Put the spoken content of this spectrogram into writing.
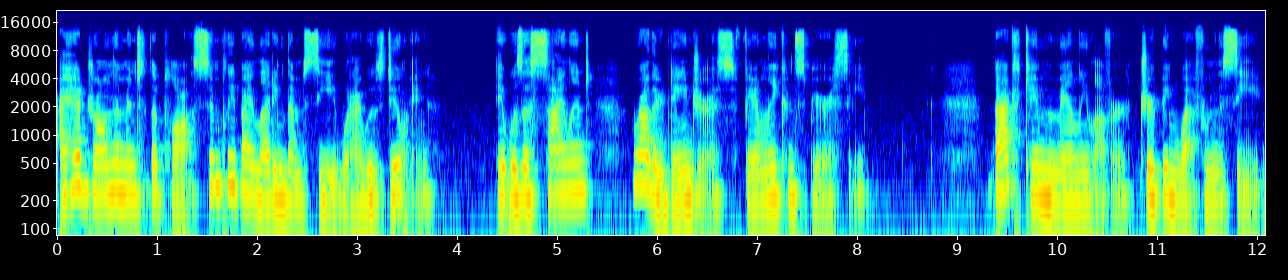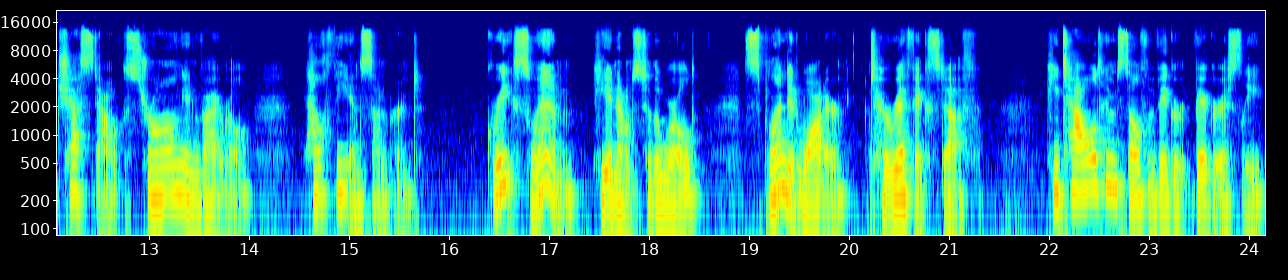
I had drawn them into the plot simply by letting them see what I was doing. It was a silent, rather dangerous family conspiracy. Back came the manly lover, dripping wet from the sea, chest out, strong and virile, healthy and sunburnt. Great swim, he announced to the world. Splendid water. Terrific stuff. He toweled himself vigor- vigorously,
